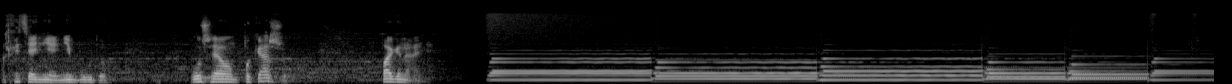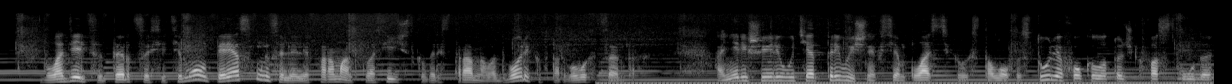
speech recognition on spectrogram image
А хотя не, не буду. Лучше я вам покажу. Погнали. Владельцы ТРЦ Ситимол переосмыслили формат классического ресторанного дворика в торговых центрах. Они решили уйти от привычных всем пластиковых столов и стульев около точек фастфуда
